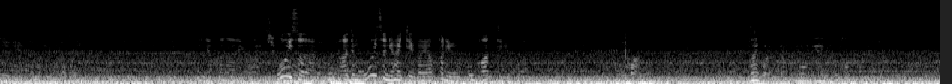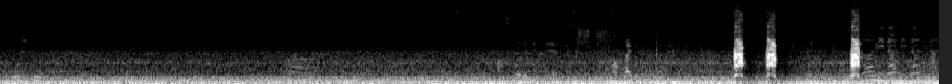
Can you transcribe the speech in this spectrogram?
いいねこの辺の中で。田舎だね。あ超大磯だ。あでも大磯に入ってるからやっぱり方向合ってるよ。ほらまあね何これ酪農牛乳の看美味しそう板あーあそこで寝てタンパイプで寝たなになになになに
